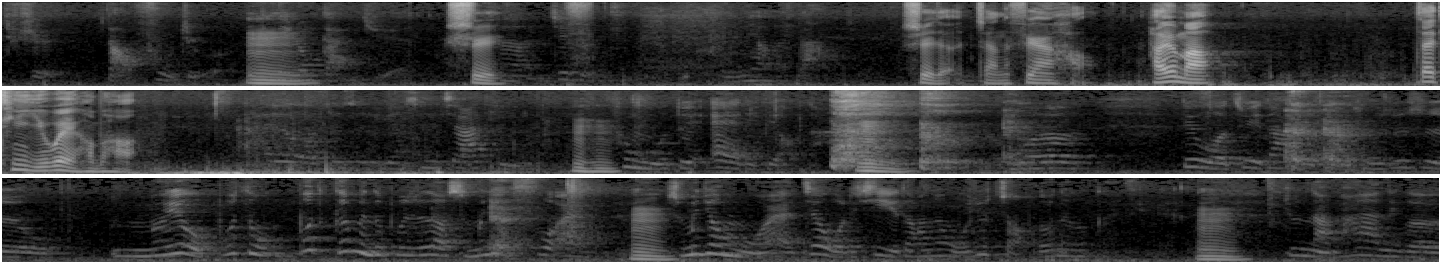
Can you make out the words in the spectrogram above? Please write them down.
就是倒覆辙，嗯那种感觉。是。嗯，这是能量很大。是的，讲的非常好。还有吗？再听一位好不好？还有就是原生家庭。嗯哼。父母对爱的表达。嗯。我对我最大的感受就是没有不懂不根本都不知道什么叫父爱？嗯。什么叫母爱？在我的记忆当中，我就找不到那种感觉。嗯。就哪怕那个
